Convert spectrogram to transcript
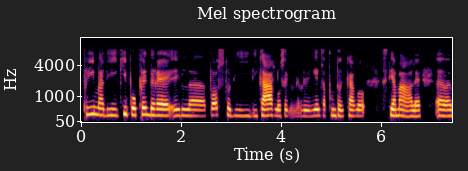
prima di chi può prendere il posto di, di Carlo, se nell'evenienza appunto che Carlo stia male, eh,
